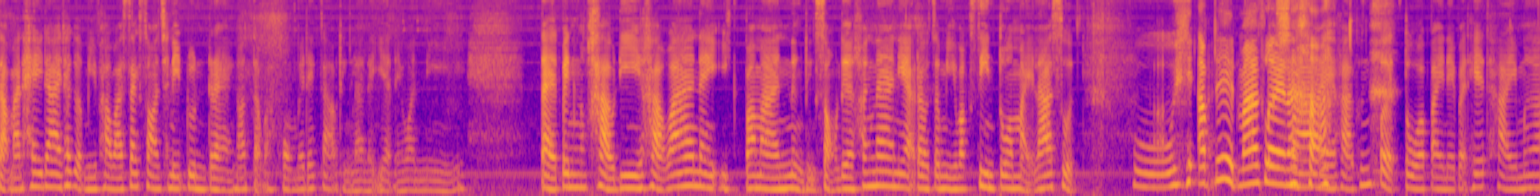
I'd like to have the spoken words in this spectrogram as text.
สามารถให้ได้ ถ้าเกิดมีภาวะแทรกซ้อนชนิดรุนแรงเนาะแต่ว่าคงไม่ได้กล่าวถึงรายละเอียดในวันนี้ แต่เป็นข่าวดีค่ะว่าในอีกประมาณ 1-2 เดือนข้างหน้าเนี่ยเราจะมีวัคซีนตัวใหม่ล่าสุดโอ้ยอัปเดตมากเลยนะคะ ใช่ค่ะ เพิ่งเปิดตัวไปในประเทศไทยเมื่อ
